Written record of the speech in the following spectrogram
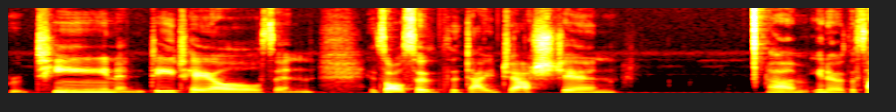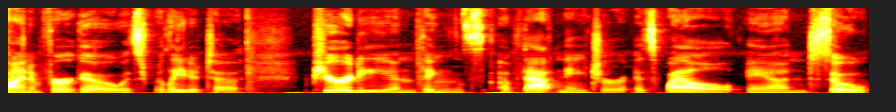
routine and details. And it's also the digestion. Um, you know, the sign of Virgo is related to purity and things of that nature as well. And so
